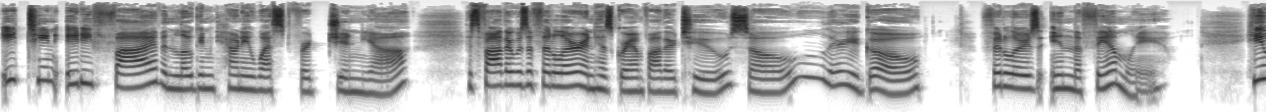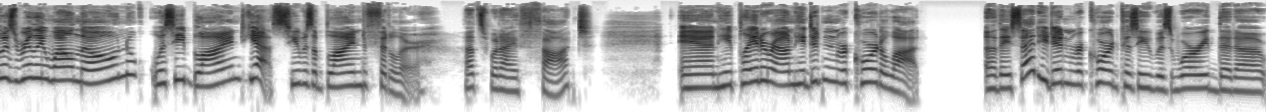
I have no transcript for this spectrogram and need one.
1885 in Logan County, West Virginia. His father was a fiddler and his grandfather too. So there you go. Fiddlers in the family. He was really well known. Was he blind? Yes, he was a blind fiddler. That's what I thought. And he played around. He didn't record a lot. Uh, they said he didn't record because he was worried that uh,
